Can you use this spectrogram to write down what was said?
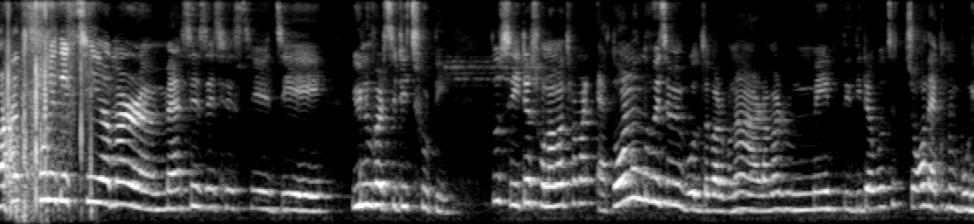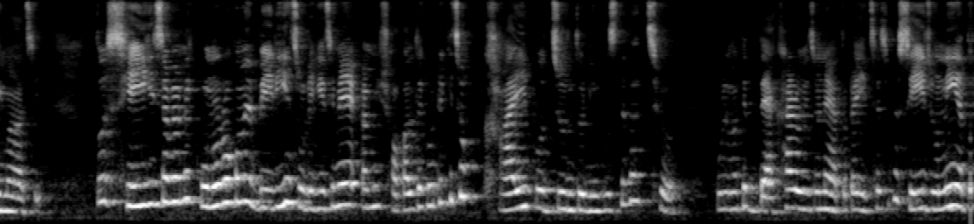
হঠাৎ করে দেখছি আমার মেসেজ এসেছে যে ইউনিভার্সিটি ছুটি। তো সেইটা শোনা মাত্র আমার এত আনন্দ হয়েছে আমি বলতে পারব না। আর আমার রুমমেট দিদিটা বলছে, চল এখনও বুড়িমা আছে। তো সেই হিসাবে আমি কোনো রকমে বেরিয়ে চলে গেছি। মানে আমি সকাল থেকে উঠে কিছু খাই পর্যন্ত নি বুঝতে পারছ? বুড়িমাকে দেখার ওই জন্য এতটা ইচ্ছা ছিল, সেই জন্যেই এত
